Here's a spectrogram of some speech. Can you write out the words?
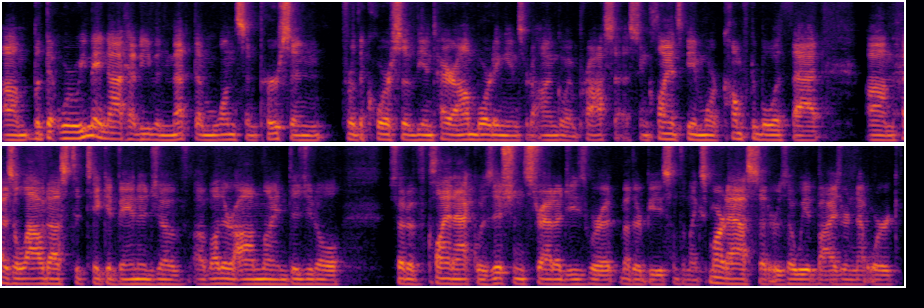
um, but that where we may not have even met them once in person for the course of the entire onboarding and sort of ongoing process, and clients being more comfortable with that um, has allowed us to take advantage of, of other online digital sort of client acquisition strategies, where it, whether it be something like Smart Asset or Zoe Advisor Network,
